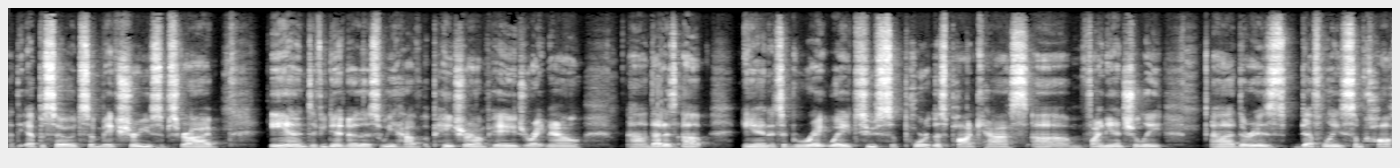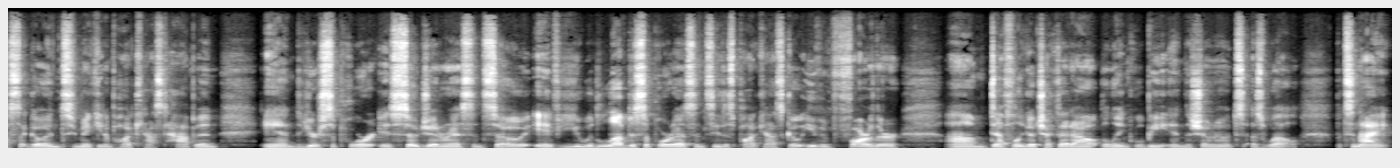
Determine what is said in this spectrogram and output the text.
at the episode. So make sure you subscribe. And if you didn't know this, we have a Patreon page right now uh, that is up, and it's a great way to support this podcast um, financially. Uh, there is definitely some costs that go into making a podcast happen, and your support is so generous. And so, if you would love to support us and see this podcast go even farther, um, definitely go check that out. The link will be in the show notes as well. But tonight,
